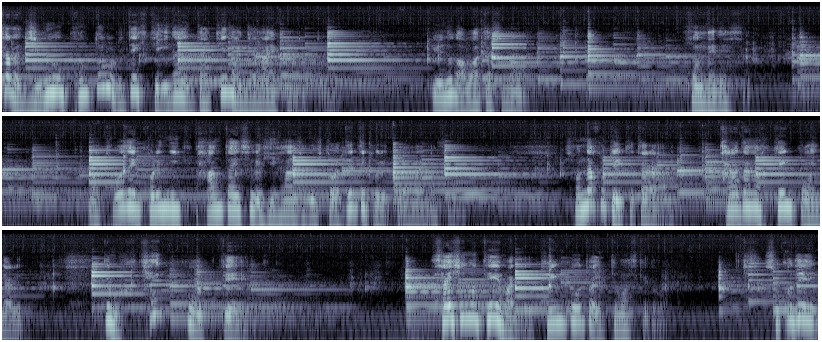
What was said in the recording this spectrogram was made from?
ただ自分をコントロールできていないだけなんじゃないかなというのが私の本音です。当然これに反対する批判する人は出てくると思います。そんなこと言ってたら体が不健康になる。でも不健康って最初のテーマで健康とは言ってますけどそこで、えっと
